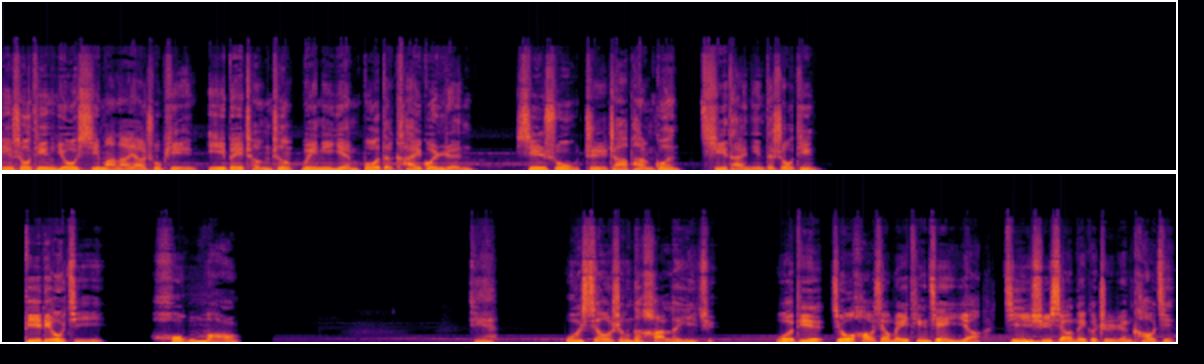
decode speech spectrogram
迎收听由喜马拉雅出品、一杯橙橙为你演播的《开关人》新书《纸扎判官》，期待您的收听。第六集，红毛。爹，我小声的喊了一句，我爹就好像没听见一样，继续向那个纸人靠近。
